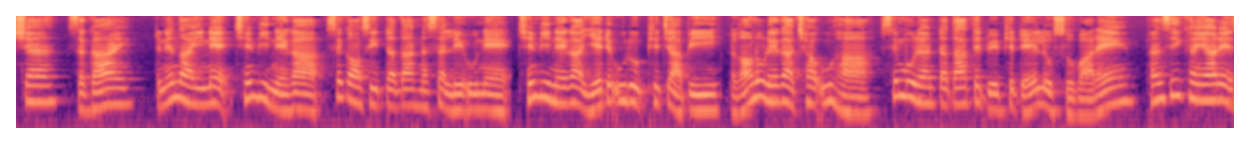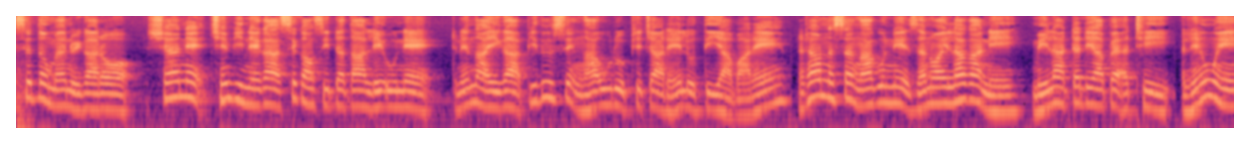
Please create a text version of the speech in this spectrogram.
ရှမ်း၊စကိုင်း တနင်္သာရီနဲ့ချင်းပြည်နယ်ကစစ်ကောင်စီတပ်သား24ဦးနဲ့ချင်းပြည်နယ်ကရဲတအုပ်တို့ဖြစ်ကြပြီး၎င်းတို့ထဲက6ဦးဟာစစ်မှုထမ်းတပ်သားတစ်တွေဖြစ်တယ်လို့ဆိုပါတယ်။ဖမ်းဆီးခံရတဲ့စစ်တုံးမန်းတွေကတော့ရှမ်းနဲ့ချင်းပြည်နယ်ကစစ်ကောင်စီတပ်သား4ဦးနဲ့ တနင်္သာရီကပြည်သူ့စစ်9ဦးတို့ဖြစ်ကြတယ်လို့သိရပါတယ်။2025ခုနှစ်ဇန်နဝါရီလကနေမေလတတိယပတ်အထိအလင်းဝင်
